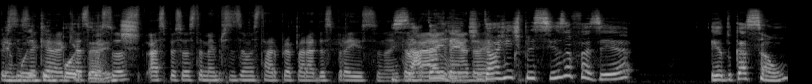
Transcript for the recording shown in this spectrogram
é Precisa é muito que, importante que as, pessoas, as pessoas também precisam estar preparadas para isso né então Exatamente. É a da... então a gente precisa fazer educação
